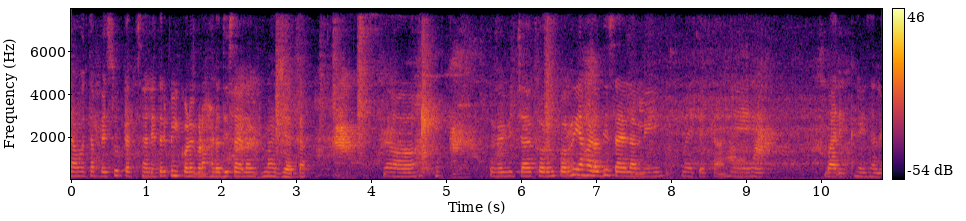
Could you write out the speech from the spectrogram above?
त्यामुळे तब्येत सुटत झाली तरी पण इकडून इकडं हाडं दिसायला माझी आता. तुम्ही सगळे विचार करून करून या हळद दिसायला लागली. माहिती आहे का? हे हे बारीक हे झाले.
